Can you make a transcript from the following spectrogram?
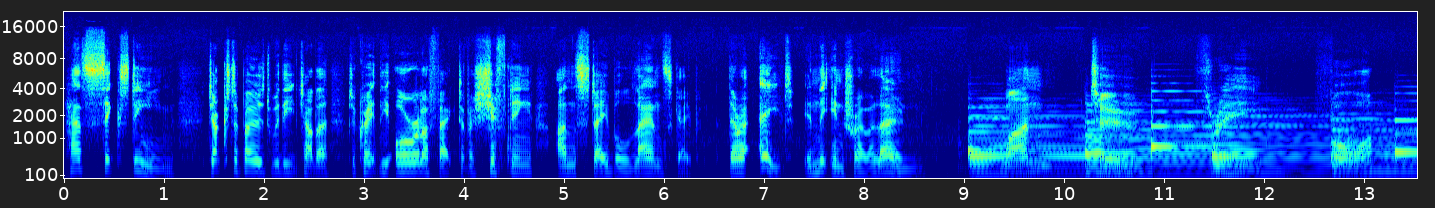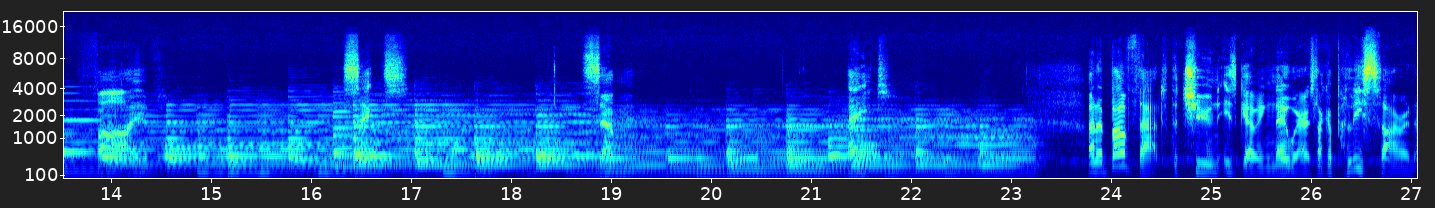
has 16, juxtaposed with each other to create the aural effect of a shifting, unstable landscape. There are eight in the intro alone. One, two, three, four, five, six, seven, And above that, the tune is going nowhere. It's like a police siren.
